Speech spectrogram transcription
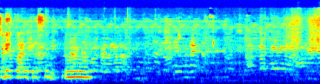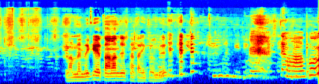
వన్ మినిట్ చూడే ఎట్లా మ్మ్. నన్ను ఎందుకే స్నానం చేసినట్టు అవుతుంది పాపం.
